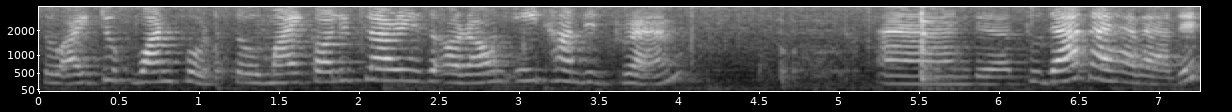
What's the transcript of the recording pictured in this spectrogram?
So I took 1 4th. So my cauliflower is around 800 grams. And uh, to that I have added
